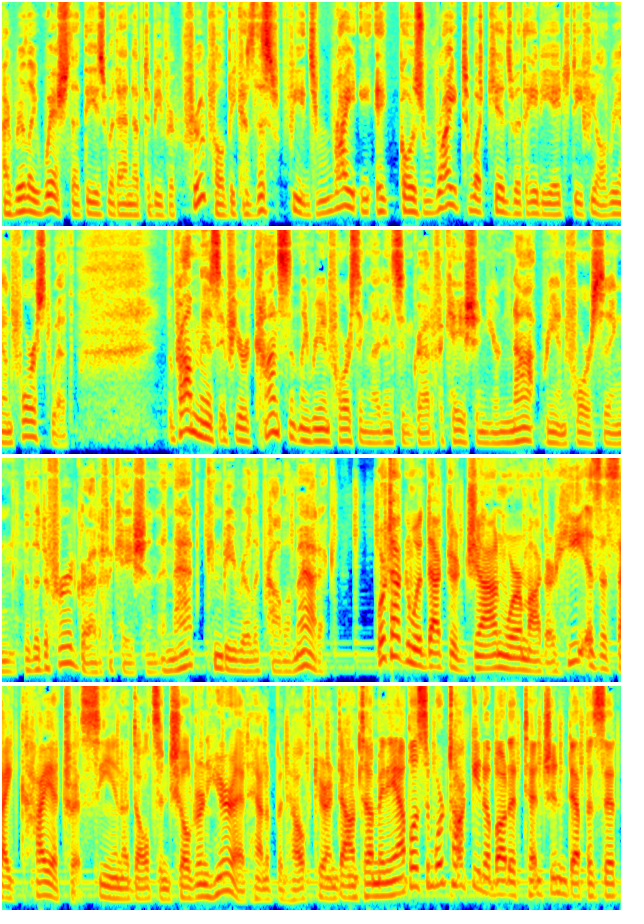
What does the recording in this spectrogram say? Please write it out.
I really wish that these would end up to be fruitful because this feeds right, it goes right to what kids with ADHD feel reinforced with. The problem is, if you're constantly reinforcing that instant gratification, you're not reinforcing the deferred gratification, and that can be really problematic. We're talking with Dr. John Wermager. He is a psychiatrist seeing adults and children here at Hennepin Healthcare in downtown Minneapolis, and we're talking about attention deficit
